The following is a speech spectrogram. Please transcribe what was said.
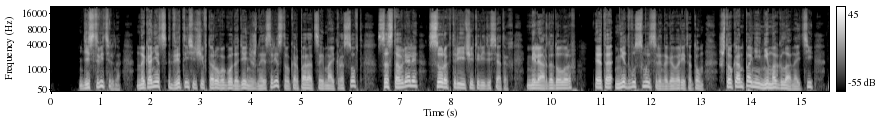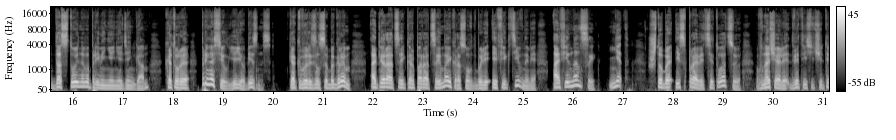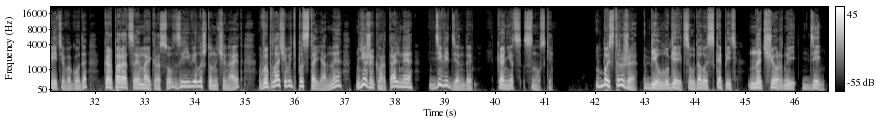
Действительно, на конец 2002 года денежные средства корпорации Microsoft составляли 43,4 миллиарда долларов, это недвусмысленно говорит о том, что компания не могла найти достойного применения деньгам, которые приносил ее бизнес. Как выразился бы Грэм, операции корпорации Microsoft были эффективными, а финансы – нет. Чтобы исправить ситуацию, в начале 2003 года корпорация Microsoft заявила, что начинает выплачивать постоянные ежеквартальные дивиденды. Конец сноски. Быстро же Биллу Гейтсу удалось скопить на черный день.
